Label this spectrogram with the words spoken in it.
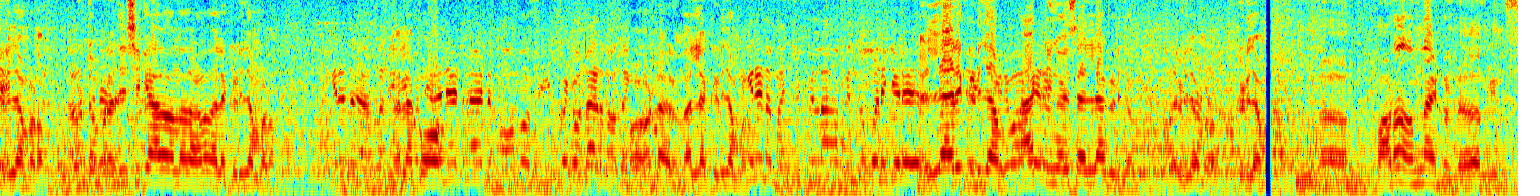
കിടിലം പടം. ഒട്ടും പ്രതീക്ഷിക്കാതെ വന്നതാണ്. നല്ല കിടിലം പടം. നല്ല കോ- സീൻസ് ഒക്കെ ഉണ്ടായിരുന്നു ഉണ്ടായിരുന്നു. നല്ല കിടിലം എല്ലാവരും കിടിലം. ആക്ടിങ് വൈസ് എല്ലാം കിടിലം. കിടിലം പടം. കിടിലം പടം. നന്നായിട്ടുണ്ട്. മീൻസ്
